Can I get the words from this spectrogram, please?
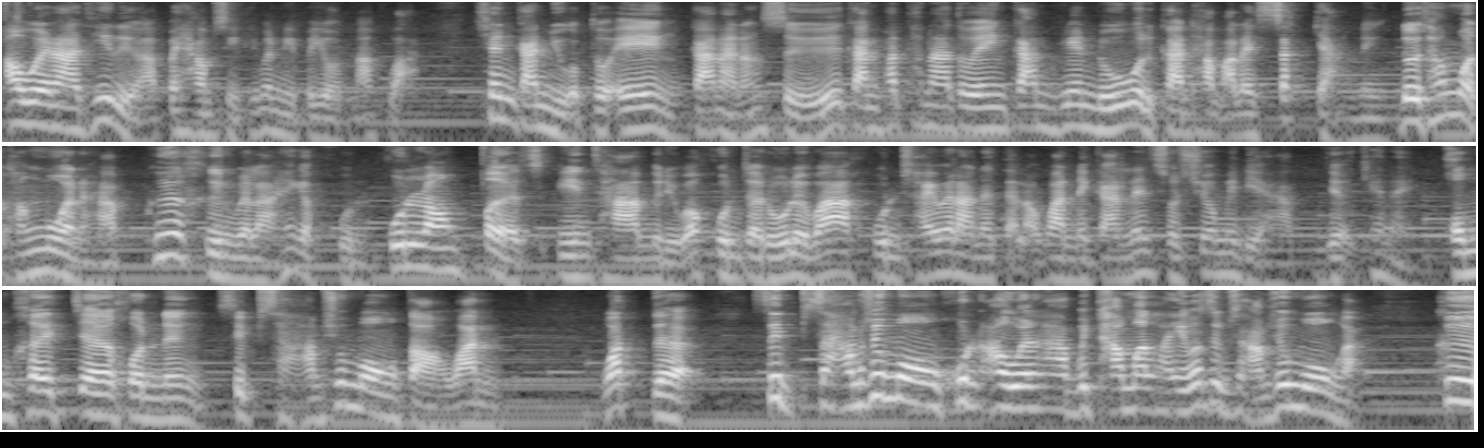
เอาเวลาที่เหลือไปทำสิ่งที่มันมีประโยชน์มากกว่า เช่นการอยู่กับตัวเอง การอ่านหนังสือ การพัฒนาตัวเอง การเรียนรู้หรือการทำอะไรสักอย่างหนึ่ง โดยทั้งหมดทั้งมวลนะครับ เพื่อคืนเวลาให้กับคุณ คุณลองเปิดสกรีนไทม์ดูดิว่าคุณจะรู้เลยว่าคุณใช้เวลาในแต่ละวันในการเล่นโซเชียลมีเดียครับเยอะแค่ไหน ผมเคยเจอคนหนึ่ง13 ชั่วโมงต่อวัน what the 13 ชั่วโมง คุณเอาเวลาไปทำอะไรว่า 13 ชั่วโมงอะคือ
